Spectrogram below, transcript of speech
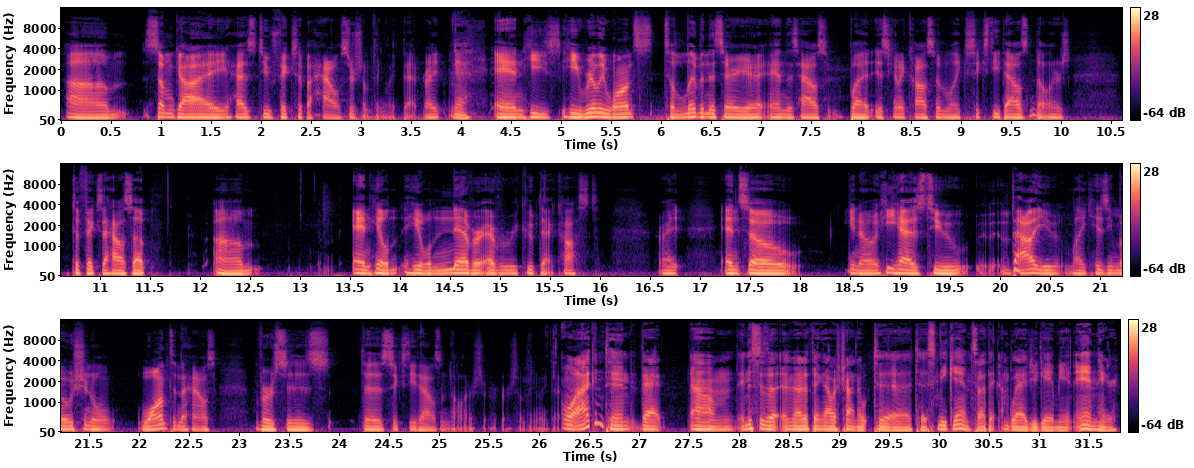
Um, some guy has to fix up a house or something like that, right? Yeah. and he's he really wants to live in this area and this house, but it's going to cost him like sixty thousand dollars to fix the house up, um, and he'll he will never ever recoup that cost, right? And so, you know, he has to value like his emotional want in the house versus the sixty thousand dollars or something like that. Well, I contend that, um, and this is a, another thing I was trying to to, uh, to sneak in. So I think I'm glad you gave me an in here.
